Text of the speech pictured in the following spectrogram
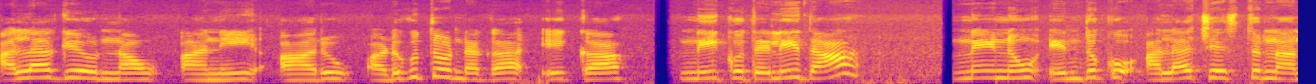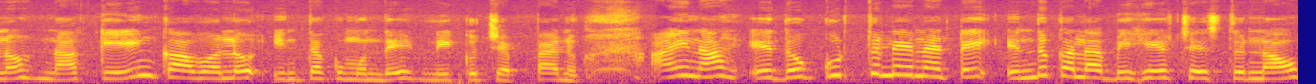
అలాగే ఉన్నావు అని ఆరు అడుగుతుండగా ఇక నీకు తెలీదా? నేను ఎందుకు అలా చేస్తున్నానో నాకేం కావాలో ఇంతకు ముందే నీకు చెప్పాను. అయినా ఏదో గుర్తులేనట్టే ఎందుకు అలా బిహేవ్ చేస్తున్నావు?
